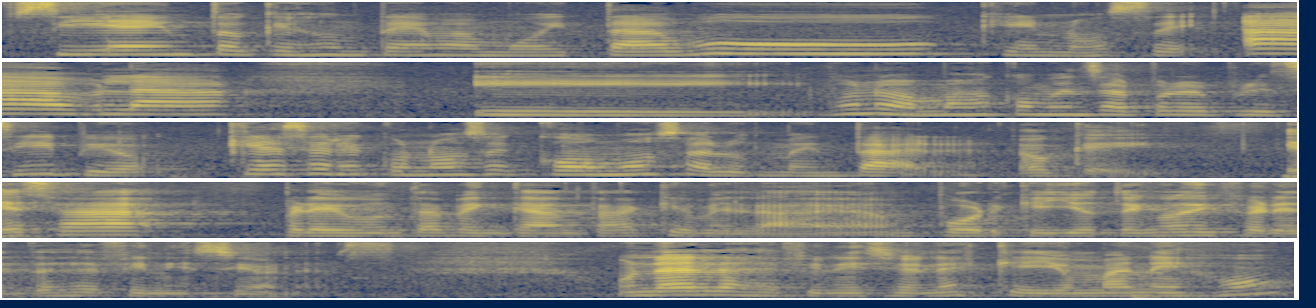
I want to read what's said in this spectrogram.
siento que es un tema muy tabú, que no se habla y bueno, vamos a comenzar por el principio. ¿Qué se reconoce como salud mental? Ok, esa pregunta me encanta que me la hagan porque yo tengo diferentes definiciones. Una de las definiciones que yo manejo,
